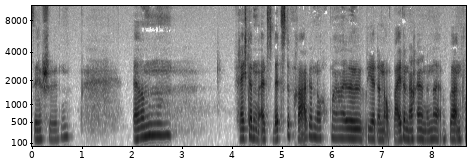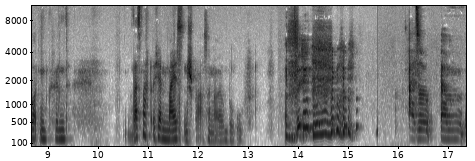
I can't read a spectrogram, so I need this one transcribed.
Sehr schön. Ähm, vielleicht dann als letzte Frage nochmal, die ihr dann auch beide nacheinander beantworten könnt. Was macht euch am meisten Spaß an eurem Beruf? also ähm,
